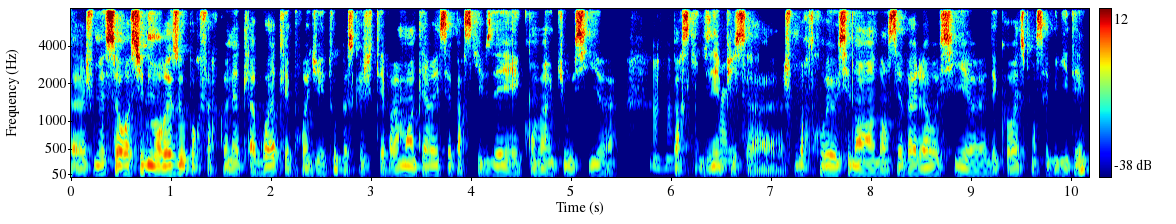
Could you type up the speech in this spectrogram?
Euh, je me sors aussi de mon réseau pour faire connaître la boîte, les produits et tout, parce que j'étais vraiment intéressé par ce qu'ils faisaient et convaincu aussi mhm. par ce qu'ils faisaient. puis ça, je me retrouvais aussi dans, dans ces valeurs aussi d'éco-responsabilité.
